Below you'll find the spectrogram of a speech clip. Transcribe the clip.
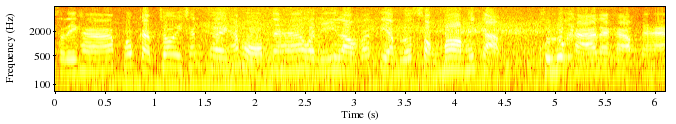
สวัสดีครับพบกับโจ้อีกเช่นเคยครับผมนะฮะวันนี้เราก็เตรียมรถส่งมอบให้กับคุณลูกค้านะครับนะฮะ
